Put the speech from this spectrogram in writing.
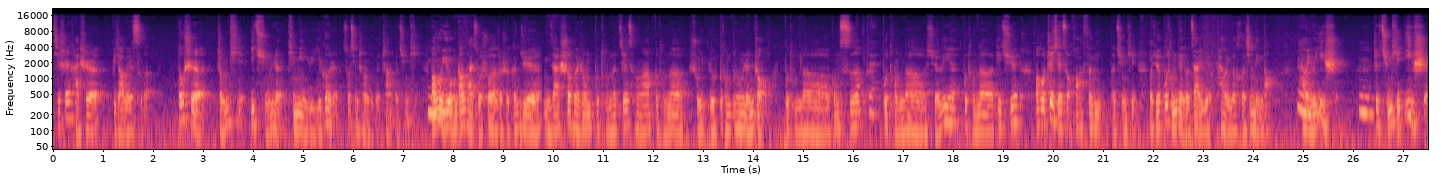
其实还是比较类似的，都是。整体一群人听命于一个人所形成的一个这样一个群体，包括与我们刚才所说的，就是根据你在社会中不同的阶层啊，不同的属于比如不同不同人种、不同的公司、对不同的学历、不同的地区，包括这些所划分的群体，我觉得不同点就在于它有一个核心领导，它有一个意识，嗯，这个群体意识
